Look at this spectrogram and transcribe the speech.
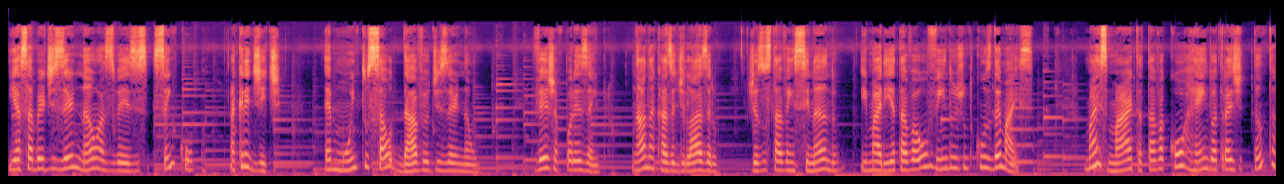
e a saber dizer não às vezes, sem culpa. Acredite, é muito saudável dizer não. Veja, por exemplo, lá na casa de Lázaro, Jesus estava ensinando e Maria estava ouvindo junto com os demais. Mas Marta estava correndo atrás de tanta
